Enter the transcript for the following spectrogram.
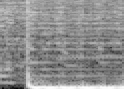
Music.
